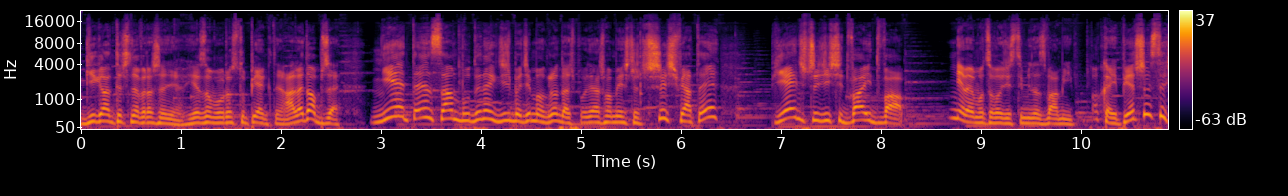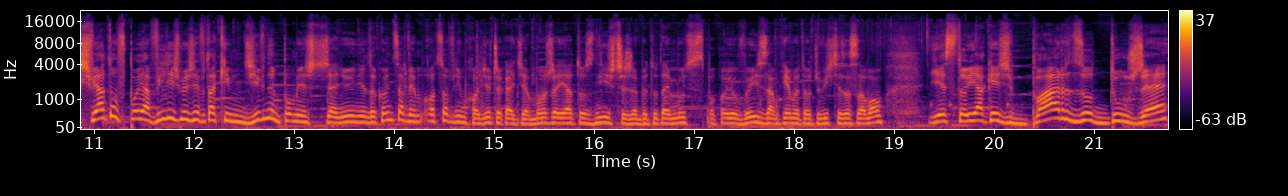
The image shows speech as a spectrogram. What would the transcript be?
gigantyczne wrażenie. Jest on po prostu piękny, ale dobrze. Nie ten sam budynek dziś będziemy oglądać, ponieważ mamy jeszcze trzy światy, 5, 32 i 2. Nie wiem o co chodzi z tymi nazwami. Okej, pierwszy z tych światów pojawiliśmy się w takim dziwnym pomieszczeniu i nie do końca wiem o co w nim chodzi. Czekajcie, może ja to zniszczę, żeby tutaj móc w spokoju wyjść. Zamkniemy to oczywiście za sobą. Jest to jakieś bardzo duże.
